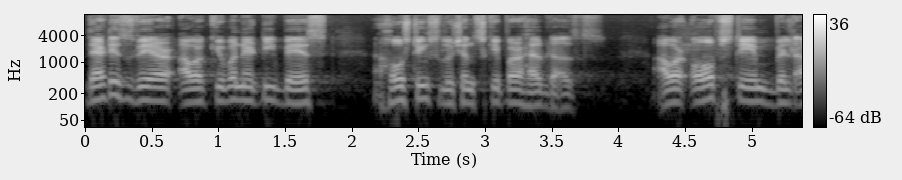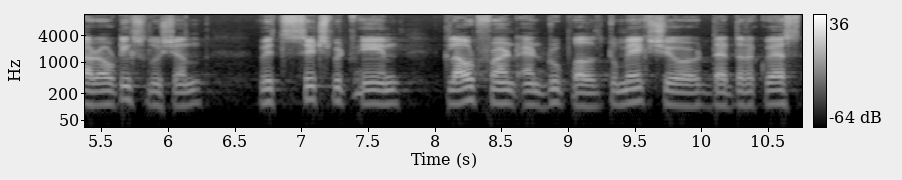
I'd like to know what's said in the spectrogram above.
That is where our Kubernetes-based hosting solution Skpr helped us. Our ops team built a routing solution which sits between CloudFront and Drupal to make sure that the request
